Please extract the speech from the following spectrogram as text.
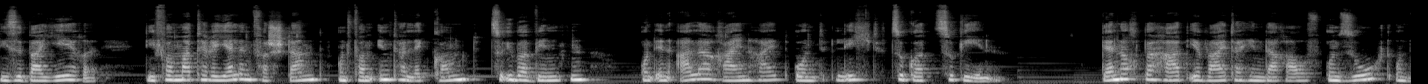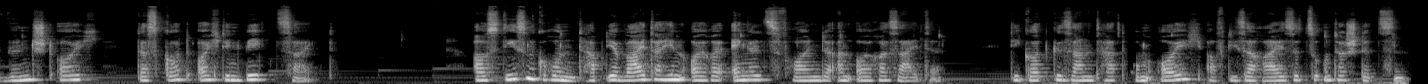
diese Barriere, die vom materiellen Verstand und vom Intellekt kommt, zu überwinden und in aller Reinheit und Licht zu Gott zu gehen. Dennoch beharrt ihr weiterhin darauf und sucht und wünscht euch, dass Gott euch den Weg zeigt. Aus diesem Grund habt ihr weiterhin eure Engelsfreunde an eurer Seite die Gott gesandt hat, um euch auf dieser Reise zu unterstützen.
